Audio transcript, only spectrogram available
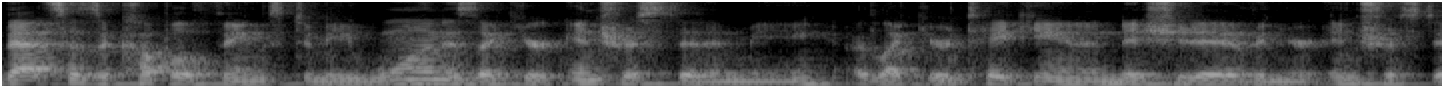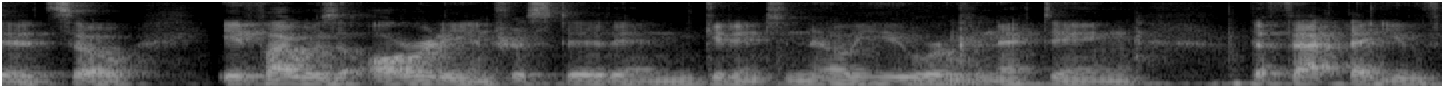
that says a couple of things to me. One is like you're interested in me or like you're taking an initiative and you're interested. So if i was already interested in getting to know you or mm-hmm. connecting the fact that you've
